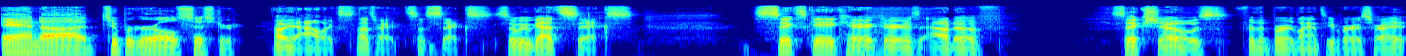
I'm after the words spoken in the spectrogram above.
And uh Supergirl's sister. Oh yeah, Alex. That's right. So six. So we've got six. Six gay characters out of six shows for the Berlanti verse, right?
